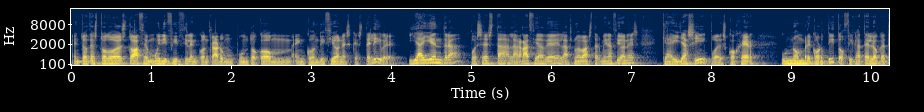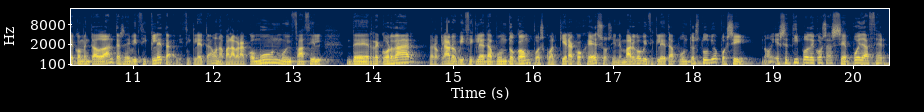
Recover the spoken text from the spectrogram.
Entonces todo esto hace muy difícil encontrar un .com en condiciones que esté libre. Y ahí entra, pues esta, la gracia de las nuevas terminaciones, que ahí ya sí, puedes coger un nombre cortito. Fíjate lo que te he comentado antes de bicicleta. Bicicleta, una palabra común, muy fácil de recordar, pero claro, bicicleta.com, pues cualquiera coge eso. Sin embargo, bicicleta.studio, pues sí, ¿no? Y ese tipo de cosas se puede hacer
